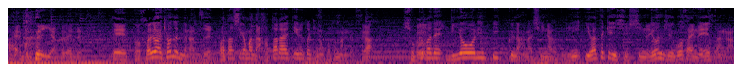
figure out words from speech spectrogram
はい、まあいいや、とりあえず。えっ、と、それは去年の夏、私がまだ働いている時のことなんですが、職場でリオオリンピックの話になった時に、岩手県出身の45歳の A さんが、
